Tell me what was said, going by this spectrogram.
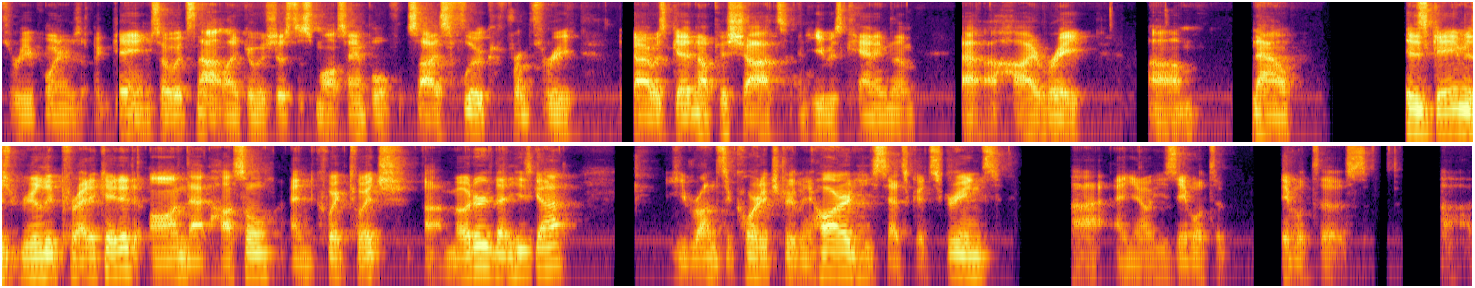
three pointers a game. So it's not like it was just a small sample size fluke from three. The guy was getting up his shots and he was canning them at a high rate. Um, now, his game is really predicated on that hustle and quick twitch uh, motor that he's got. He runs the court extremely hard. He sets good screens, uh, and you know he's able to able to uh,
